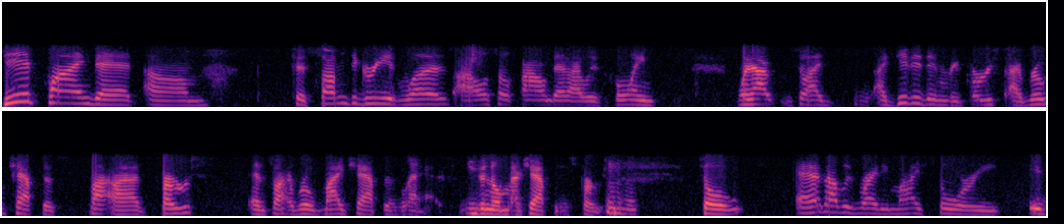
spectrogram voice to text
did find that um to some degree it was. I also found that I was going when I so I I did it in reverse. I wrote chapters five first, and so I wrote my chapter last, even though my chapter is 1st mm-hmm. So as I was writing my story, it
